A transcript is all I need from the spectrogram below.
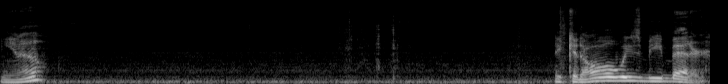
You know? It could always be better.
